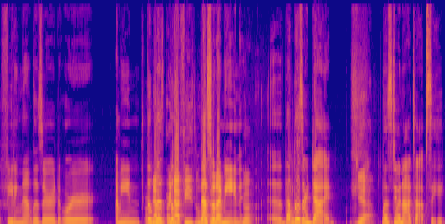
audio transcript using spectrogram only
feeding that lizard, or I mean, Or not- or not feeding the lizard. That's lizard. what I mean. Uh, Uh, the lizard died. yeah, Let's do an autopsy.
